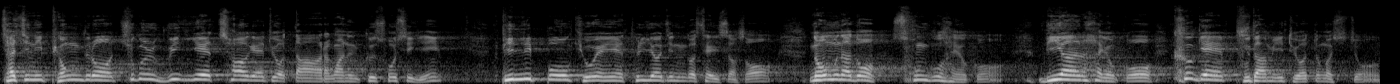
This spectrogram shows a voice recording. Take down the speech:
자신이 병들어 죽을 위기에 처하게 되었다라고 하는 그 소식이 빌립보 교회에 들려진 것에 있어서 너무나도 송구하였고 미안하였고 크게 부담이 되었던 것이죠.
